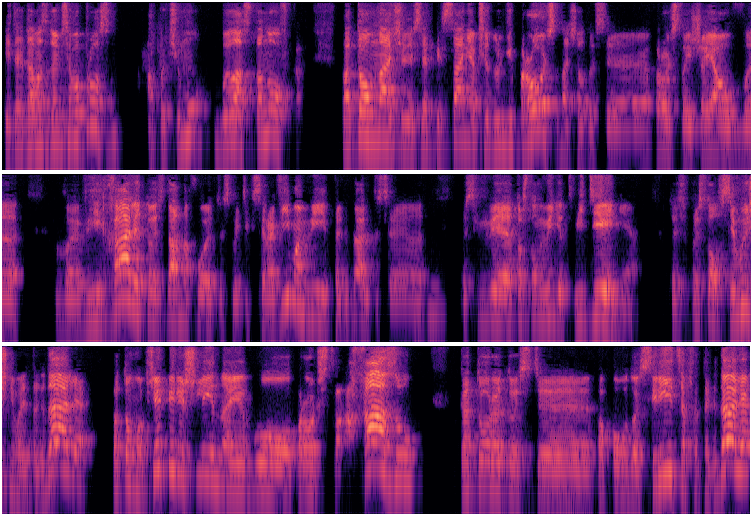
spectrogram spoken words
И тогда мы задаемся вопросом, а почему была остановка? Потом начались описания вообще других пророчеств, начал то есть, э, пророчество Ишаяу в, в, в Ехале, то есть да, находится то есть, в этих Серафимом видит и так далее, то есть, э, то, есть, то, что он видит видение, то есть престол Всевышнего и так далее. Потом вообще перешли на его пророчество Ахазу, которое то есть, э, по поводу ассирийцев и так далее.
